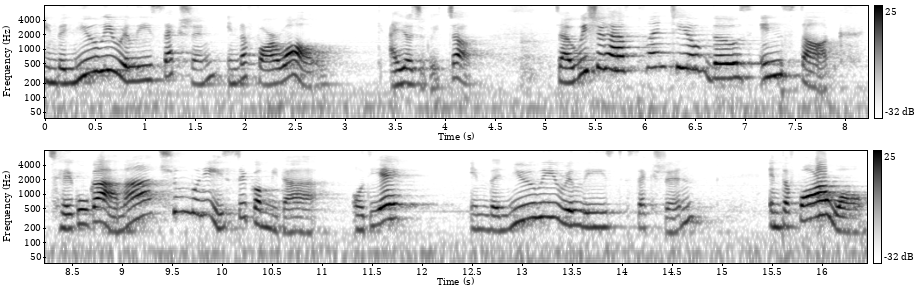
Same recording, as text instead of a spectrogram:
in the newly released section in the far wall. 알려주고 있죠. 자, we should have plenty of those in stock. 재고가 아마 충분히 있을 겁니다. 어디에? In the newly released section in the far wall.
